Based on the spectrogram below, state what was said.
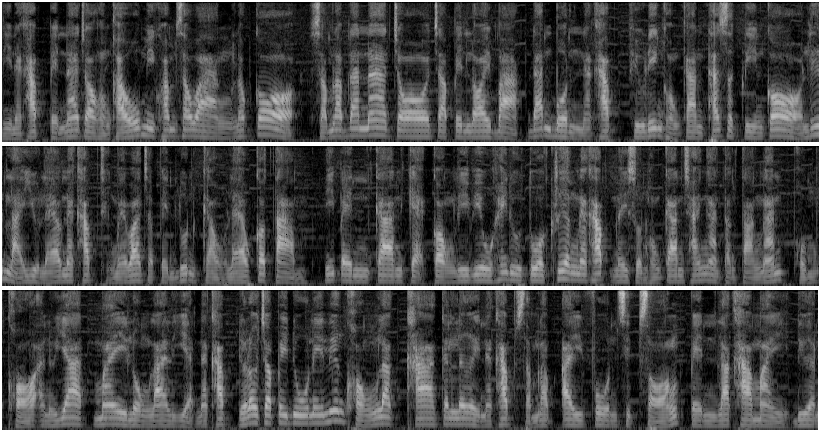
นี่นะครับ เป็นหน้าจอของเขามีความสว่าง แล้วก็สำหรับด้านหน้าจอจะเป็นรอยบากด้านบนนะครับฟิลลิ่งของการทัชสกรีนก็ลื่นไหลอยู่แล้วนะครับถึงแม้ว่าจะเป็นรุ่นเก่าแล้วก็ตาม นี่เป็นการแกะกล่องรีวิว ให้ดูตัวเครื่องนะครับ ในส่วนของการใช้งานต่างๆนั้น ผมขออนุญาตไม่ลงรายละเอียดนะครับ เดี๋ยวเราจะไปดูในเรื่องของราคากันเลยนะครับสำหรับ iPhone 12 เป็นราคาใหม่เดือน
